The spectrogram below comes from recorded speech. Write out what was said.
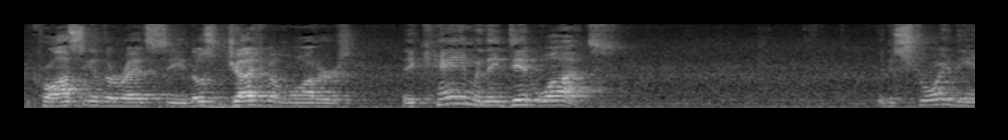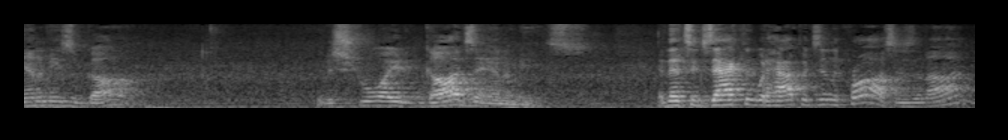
the crossing of the Red Sea, those judgment waters, they came and they did what? They destroyed the enemies of God. Destroyed God's enemies. And that's exactly what happens in the cross, is it not?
